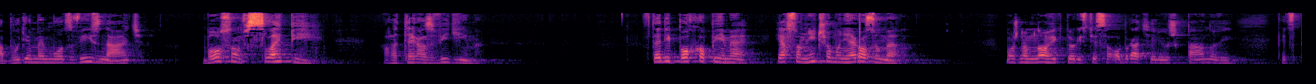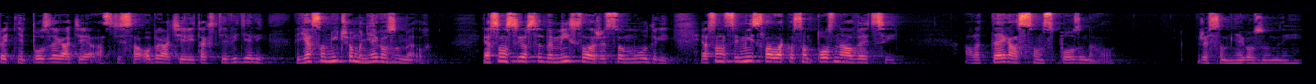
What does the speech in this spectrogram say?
a budeme môcť vyznať, bol som v slepý, ale teraz vidím. Vtedy pochopíme, ja som ničomu nerozumel. Možno mnohí, ktorí ste sa obratili už k pánovi, keď spätne pozeráte a ste sa obratili, tak ste videli, ja som ničomu nerozumel. Ja som si o sebe myslel, že som múdry. Ja som si myslel, ako som poznal veci. Ale teraz som spoznal, že som nerozumný.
